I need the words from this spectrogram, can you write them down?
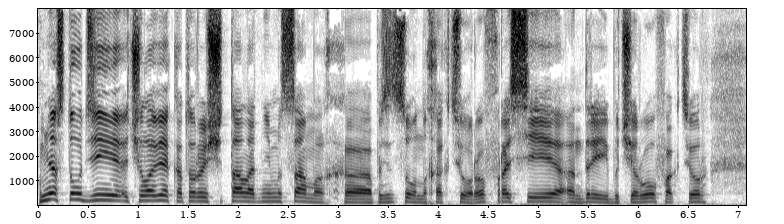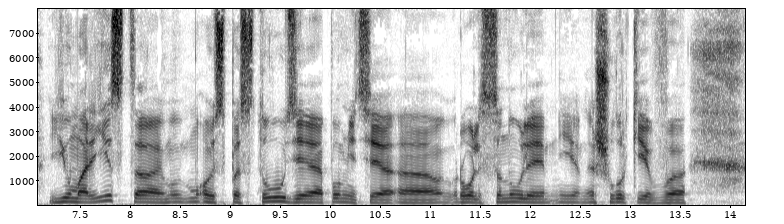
У меня в студии человек, который считал одним из самых э, оппозиционных актеров России, Андрей Бочаров, актер юморист, э, ОСП-студия, помните э, роль Сынули и Шурки в,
